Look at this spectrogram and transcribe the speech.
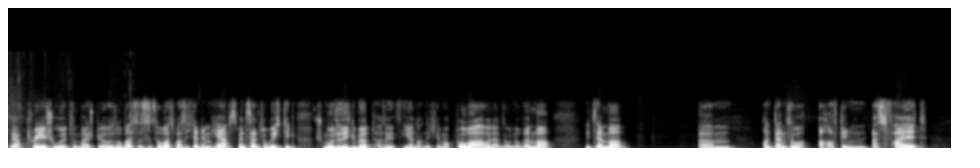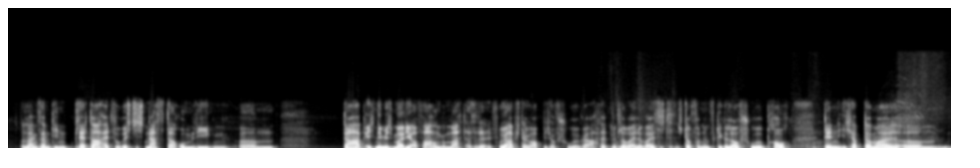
ja, Trailschuhe zum Beispiel oder sowas. Das ist sowas, was ich dann im Herbst, wenn es dann so richtig schmuddelig wird, also jetzt eher noch nicht im Oktober, aber dann so November, Dezember ähm, und dann so auch auf den Asphalt so langsam die Blätter halt so richtig nass da rumliegen. Ähm, da habe ich nämlich mal die Erfahrung gemacht, also da, früher habe ich da überhaupt nicht auf Schuhe geachtet. Mittlerweile weiß ich, dass ich da vernünftige Laufschuhe brauche. Denn ich habe da mal ähm,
